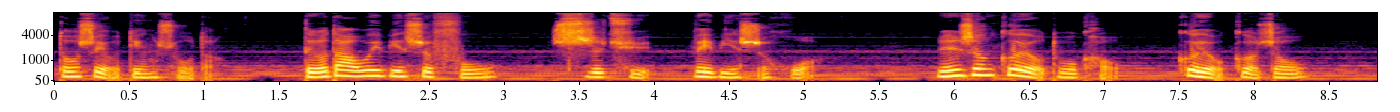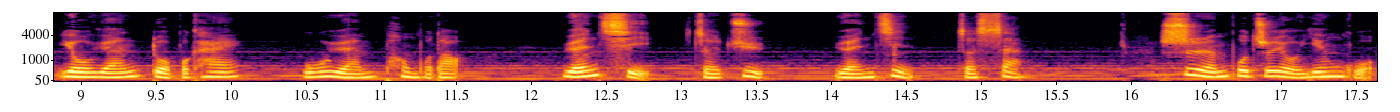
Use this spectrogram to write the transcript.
都是有定数的，得到未必是福，失去未必是祸。人生各有渡口，各有各舟，有缘躲不开，无缘碰不到。缘起则聚，缘尽则散。世人不知有因果，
